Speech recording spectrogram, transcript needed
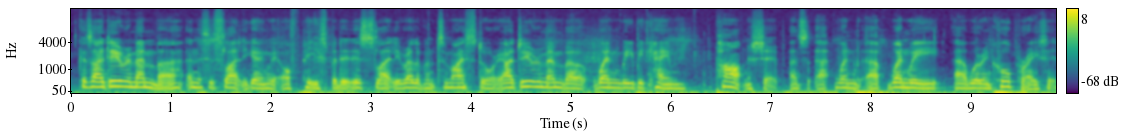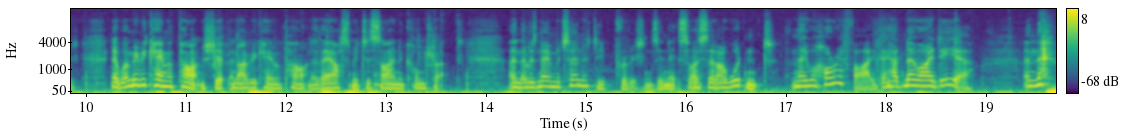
because I do remember, and this is slightly going a bit off piece, but it is slightly relevant to my story. I do remember when we became partnership as uh, when uh, when we uh, were incorporated. No, when we became a partnership and I became a partner, they asked me to sign a contract, and there was no maternity provisions in it. So I said I wouldn't, and they were horrified. They had no idea. And then,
